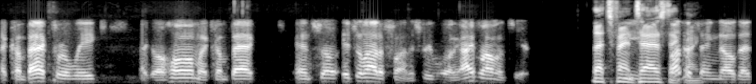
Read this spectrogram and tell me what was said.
I come back for a week. I go home, I come back, and so it's a lot of fun. It's rewarding. I volunteer. That's fantastic. The other Mike. thing, though, that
